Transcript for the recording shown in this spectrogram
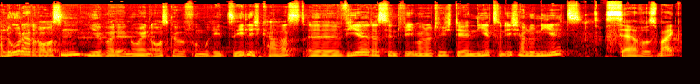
Hallo da draußen, hier bei der neuen Ausgabe vom Redseligcast. Äh, wir, das sind wie immer natürlich der Nils und ich. Hallo Nils. Servus Mike.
